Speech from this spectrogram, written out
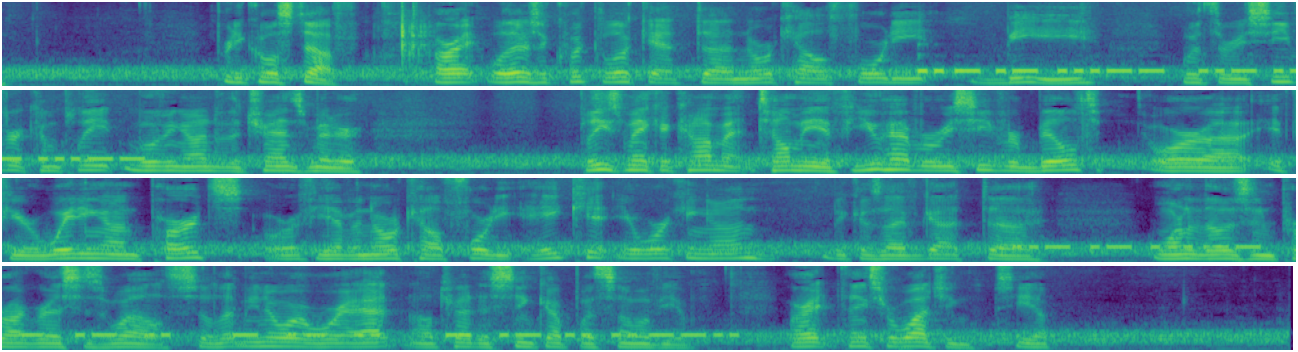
Pretty cool stuff. All right, well, there's a quick look at uh, NorCal 40B with the receiver complete, moving on to the transmitter. Please make a comment. Tell me if you have a receiver built or uh, if you're waiting on parts or if you have a NorCal 40A kit you're working on, because I've got uh, one of those in progress as well. So let me know where we're at and I'll try to sync up with some of you. All right, thanks for watching. See ya.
